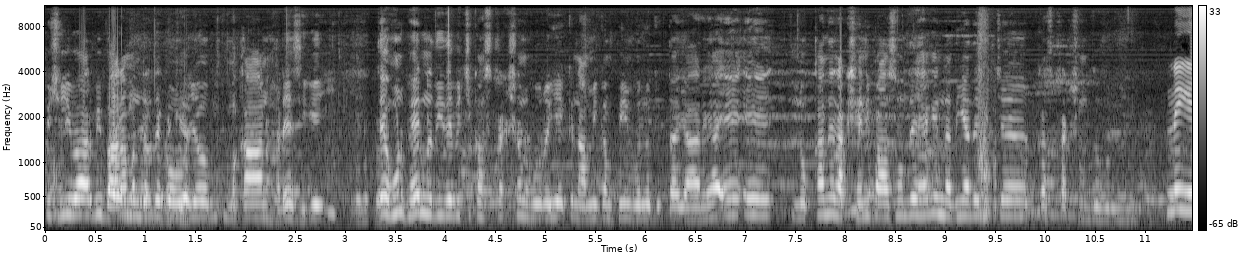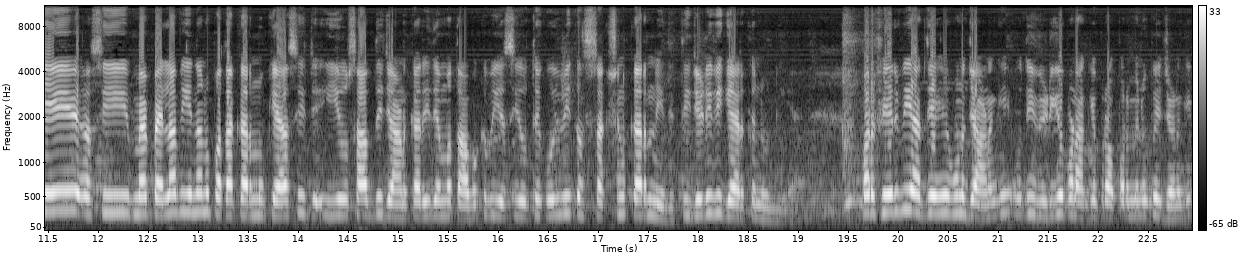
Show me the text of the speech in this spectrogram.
ਪਿਛਲੀ ਵਾਰ ਵੀ 12 ਮੰਦਿਰ ਦੇ ਕੋਲ ਜੋ ਮਕਾਨ ਹੜੇ ਸੀਗੇ ਜੀ। ਤੇ ਹੁਣ ਫਿਰ ਨਦੀ ਦੇ ਵਿੱਚ ਕੰਸਟਰਕਸ਼ਨ ਹੋ ਰਹੀ ਹੈ ਇਕਨੋਮੀ ਕੰਪਨੀ ਵੱਲੋਂ ਕੀਤਾ ਜਾ ਰਿਹਾ। ਇਹ ਇਹ ਲੋਕਾਂ ਦੇ ਨਕਸ਼ੇ ਨਹੀਂ ਪਾਸ ਹੁੰਦੇ ਹੈਗੇ ਨਦੀਆਂ ਦੇ ਵਿੱਚ ਕੰਸਟਰਕਸ਼ਨ ਹੋ ਰਹੀ ਹੈ ਨਹੀਂ ਇਹ ਅਸੀਂ ਮੈਂ ਪਹਿਲਾਂ ਵੀ ਇਹਨਾਂ ਨੂੰ ਪਤਾ ਕਰਨ ਨੂੰ ਕਿਹਾ ਸੀ ਈਓ ਸਾਹਿਬ ਦੀ ਜਾਣਕਾਰੀ ਦੇ ਮੁਤਾਬਕ ਵੀ ਅਸੀਂ ਉੱਥੇ ਕੋਈ ਵੀ ਕੰਸਟਰਕਸ਼ਨ ਕਰਨ ਨਹੀਂ ਦਿੱਤੀ ਜਿਹੜੀ ਵੀ ਗੈਰ ਕਾਨੂੰਨੀ ਹੈ। ਪਰ ਫਿਰ ਵੀ ਅੱਜ ਇਹ ਹੁਣ ਜਾਣਗੇ ਉਹਦੀ ਵੀਡੀਓ ਬਣਾ ਕੇ ਪ੍ਰੋਪਰ ਮੈਨੂੰ ਭੇਜਣਗੇ।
